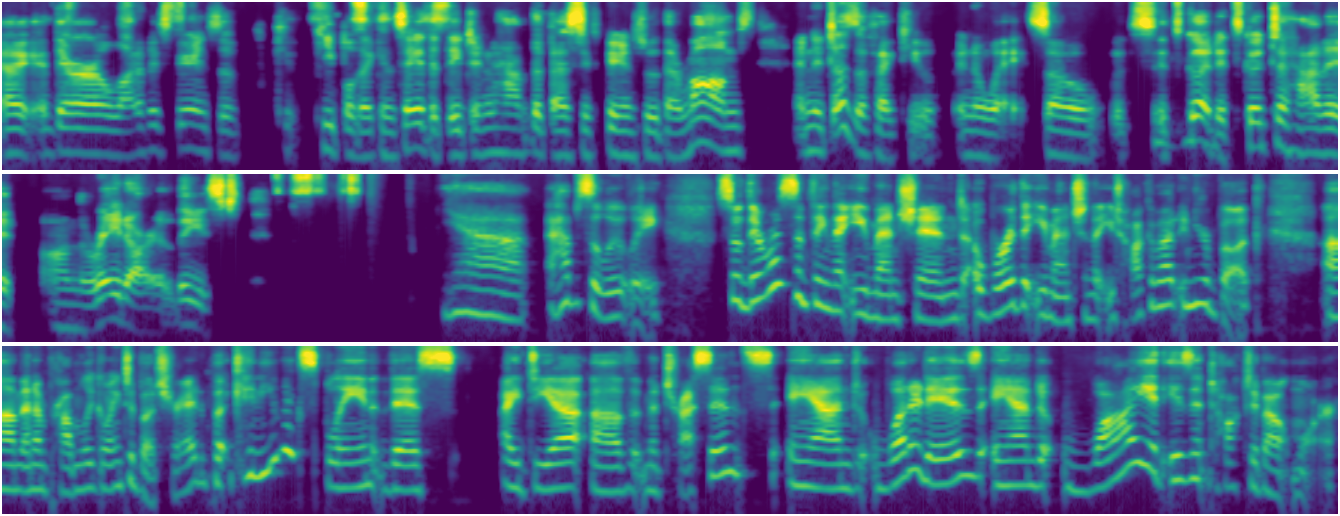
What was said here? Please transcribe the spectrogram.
uh, there are a lot of experience of people that can say that they didn't have the best experience with their moms and it does affect you in a way so it's it's good mm-hmm. it's good to have it on the radar at least yeah, absolutely. So there was something that you mentioned, a word that you mentioned that you talk about in your book, um, and I'm probably going to butcher it, but can you explain this idea of matrescence and what it is and why it isn't talked about more?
